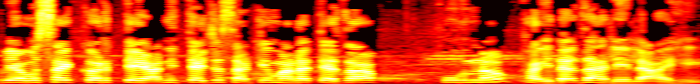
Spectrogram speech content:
व्यवसाय करते आणि त्याच्यासाठी मला त्याचा पूर्ण फायदा झालेला आहे.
